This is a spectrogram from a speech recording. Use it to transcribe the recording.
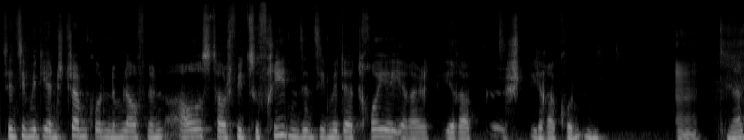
sind Sie mit Ihren Stammkunden im laufenden Austausch, wie zufrieden sind Sie mit der Treue Ihrer, Ihrer, Ihrer Kunden? Mhm. Ja?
